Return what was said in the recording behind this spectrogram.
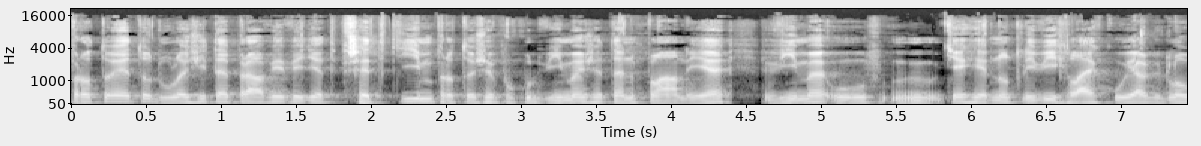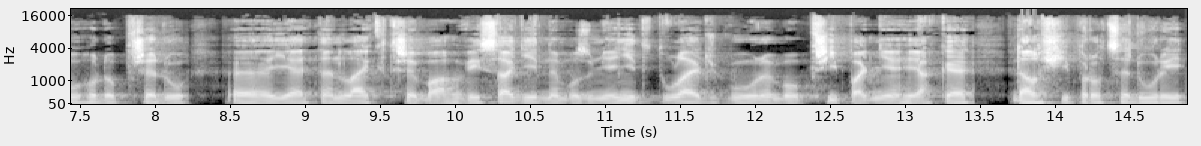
proto je to důležité právě vidět předtím, protože pokud víme, že ten plán je, víme u těch jednotlivých léků, jak dlouho dopředu eh, je ten lék třeba vysadit nebo změnit tu léčbu, nebo případně jaké další procedury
